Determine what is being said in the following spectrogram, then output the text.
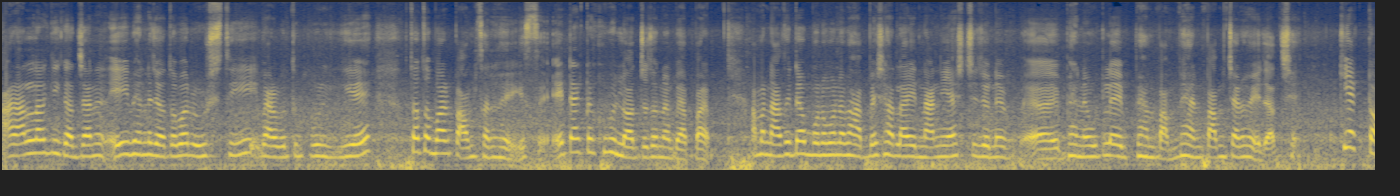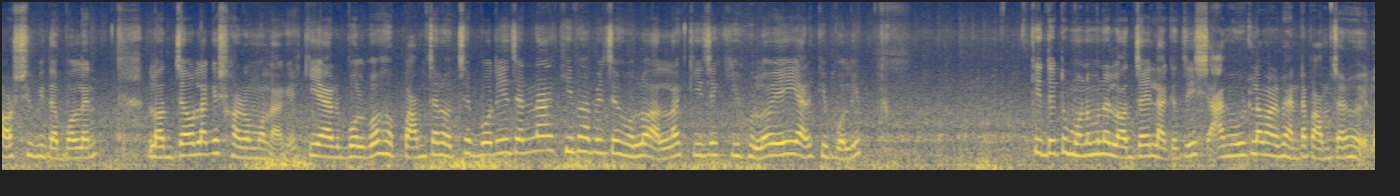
আর আল্লাহর কী কাজ জানেন? এই ভ্যানে যতবার উঠছি পার্বতীপুর গিয়ে ততবার পাংচার হয়ে গেছে। এটা একটা খুবই লজ্জাজনক ব্যাপার। আমার নাতিটা মনে মনে ভাববে শালাই নানি আসছে জন্য ভ্যানে উঠলে ভ্যান ভ্যান পাংচার হয়ে যাচ্ছে। কি একটা অসুবিধা বলেন। লজ্জাও লাগে সরমও লাগে। কি আর বলব? পাংচার হচ্ছে। বলি যে, না, কীভাবে যে হলো? আল্লাহ কি যে কি হলো? এই আর কি বলি। কিন্তু একটু মনে মনে লজ্জাই লাগে যে আমি উঠলাম আর ভ্যানটা পাংচার হইল।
